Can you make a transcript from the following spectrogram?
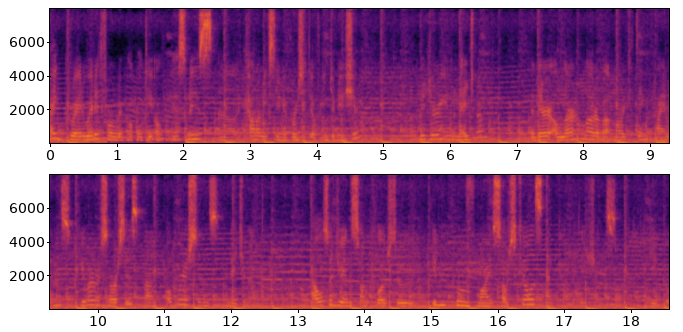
I graduated from the Faculty of Business uh, Economics University of Indonesia, majoring in management. There I learned a lot about marketing, finance, human resources, and operations management. I also joined some clubs to improve my soft skills and competitions. Gitu.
